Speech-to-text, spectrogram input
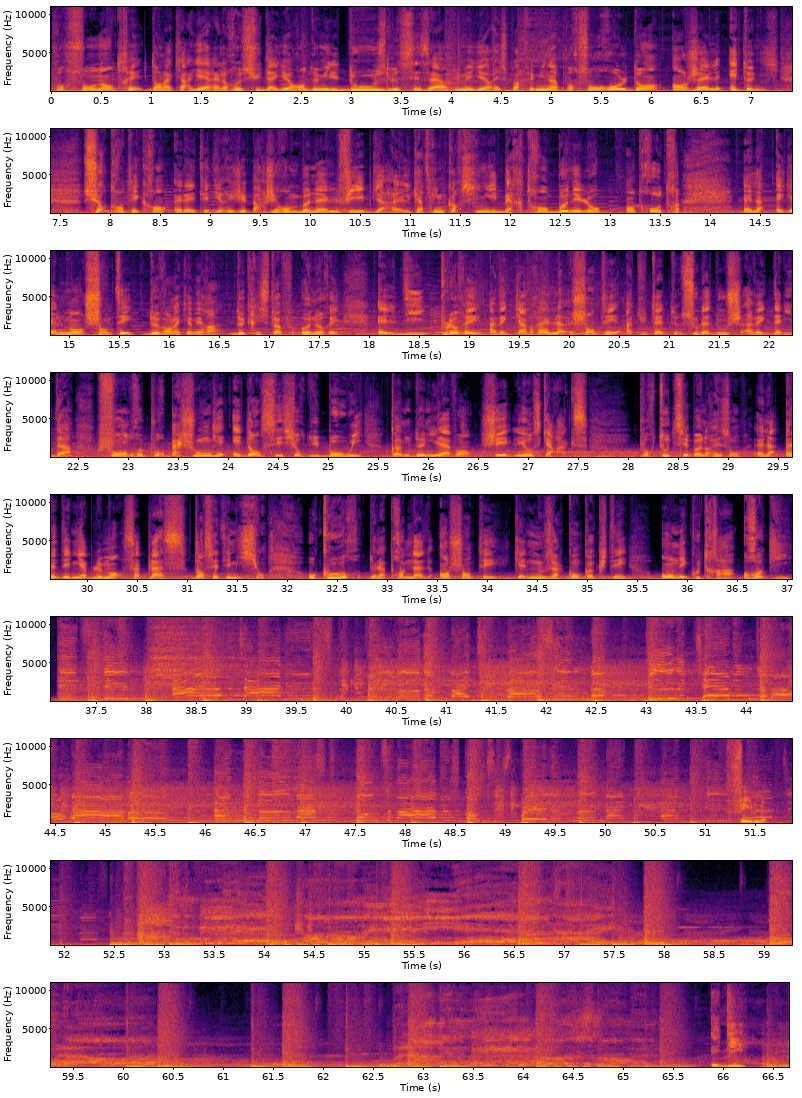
pour son entrée dans la carrière. Elle reçut d'ailleurs en 2012 le César du meilleur espoir féminin pour son rôle dans Angèle et Tony. Sur grand écran, elle a été dirigée par Jérôme Bonnel, Philippe Garel, Catherine Corsini, Bertrand Bonello, entre autres. Elle a également chanté devant la caméra de Christophe Honoré. Elle dit pleurer avec Cabrel, chanter à tue-tête sous la douche avec Dalida, fondre pour Bachung et danser sur du Bowie comme Denis Lavant chez Léo Scarax. Pour toutes ces bonnes raisons, elle a indéniablement sa place dans cette émission. Au cours de la promenade enchantée qu'elle nous a concoctée, on écoutera Rocky, Phil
